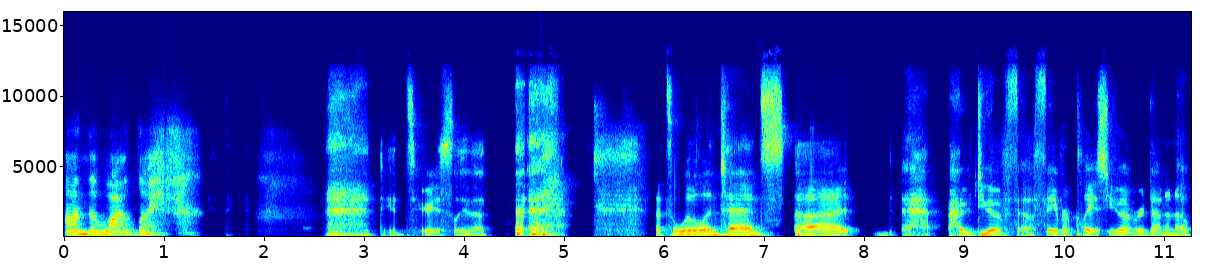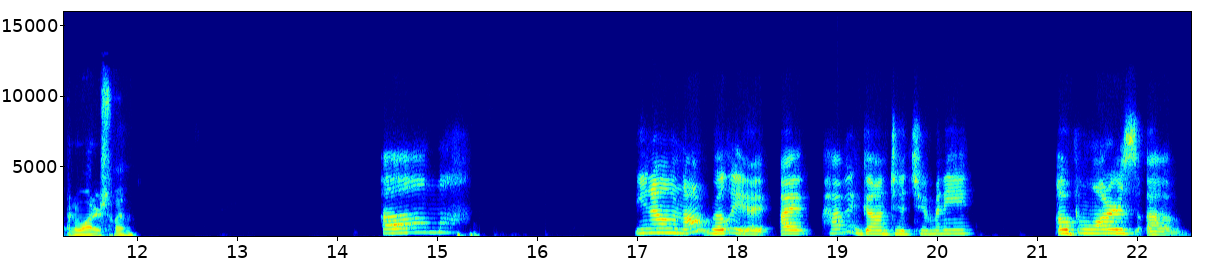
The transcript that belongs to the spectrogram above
on the wildlife. Dude, seriously, that that's a little intense. Uh, have, do you have a favorite place you've ever done an open water swim? Um, you know, not really. I, I haven't gone to too many open waters um,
